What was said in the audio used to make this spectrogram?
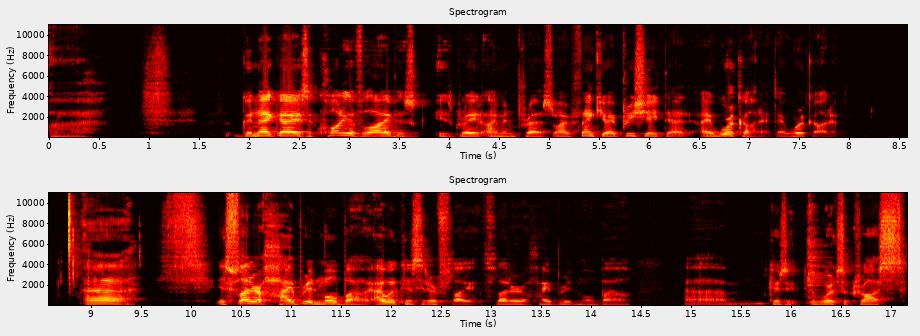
uh, good night, guys. The quality of life is, is great. I'm impressed. So I thank you. I appreciate that. I work on it. I work on it. Uh, is Flutter hybrid mobile? I would consider Flutter hybrid mobile because um, it, it, works across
